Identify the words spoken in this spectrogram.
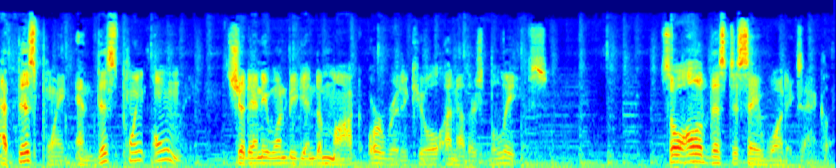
At this point, and this point only, should anyone begin to mock or ridicule another's beliefs. So, all of this to say what exactly?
